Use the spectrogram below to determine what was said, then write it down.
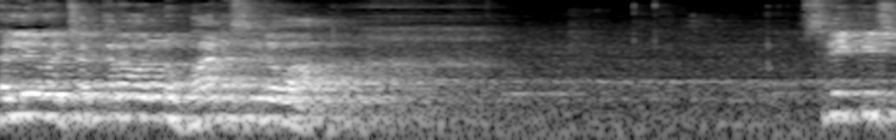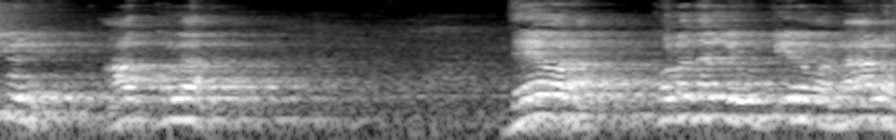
ಕಲಿಯುಗ ಚಕ್ರವನ್ನು ಬಾರಿಸಿರುವ ಶ್ರೀಕೃಷ್ಣನು ಆ ಕುಲ, ದೇವರ ಕುಲದಲ್ಲಿ ಹುಟ್ಟಿರುವ ನಾನು.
